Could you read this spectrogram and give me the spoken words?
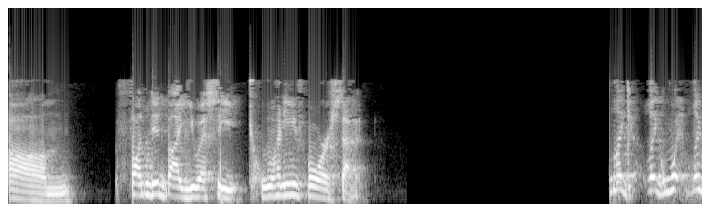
um, funded by USC 24 7. Like, like, what, like,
